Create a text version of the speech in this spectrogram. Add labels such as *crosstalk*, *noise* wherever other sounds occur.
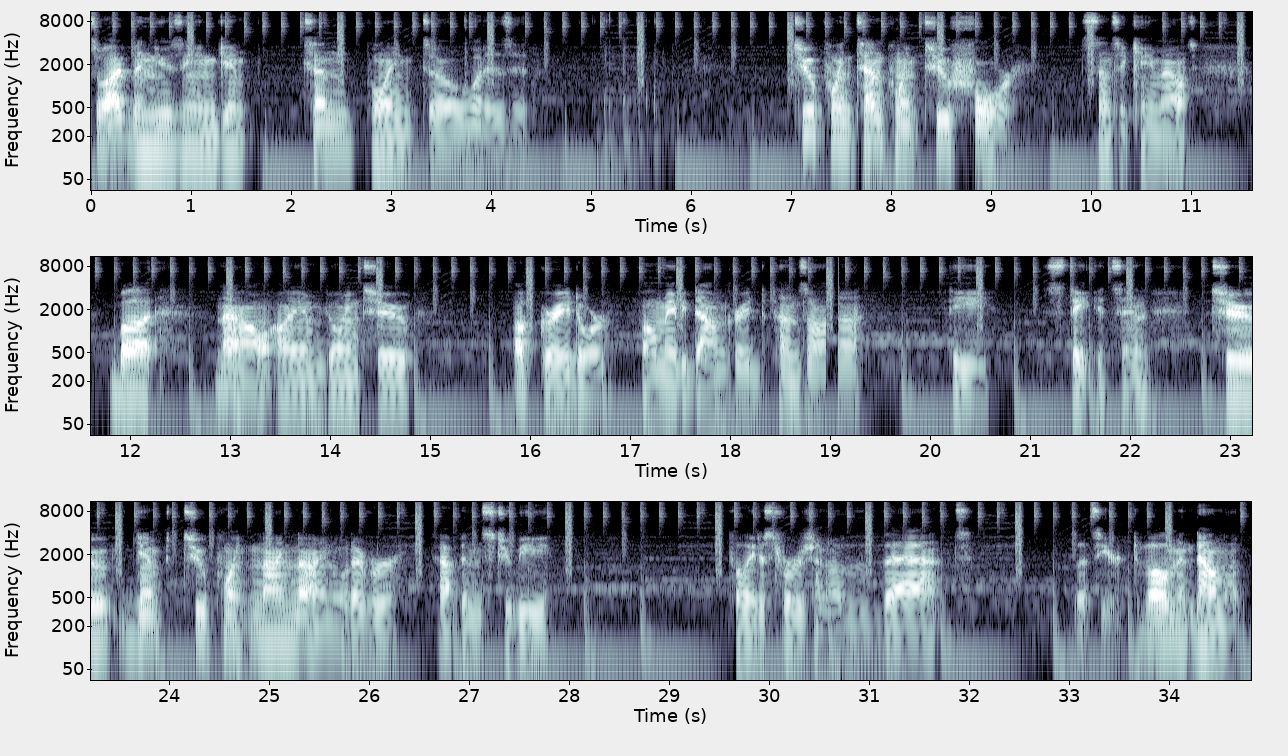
So I've been using GIMP 10. Point, oh, what is it? 2.10.24 since it came out. But now I am going to upgrade or well maybe downgrade depends on uh, the state it's in to GIMP 2.99 whatever happens to be the latest version of that. That's your development download.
